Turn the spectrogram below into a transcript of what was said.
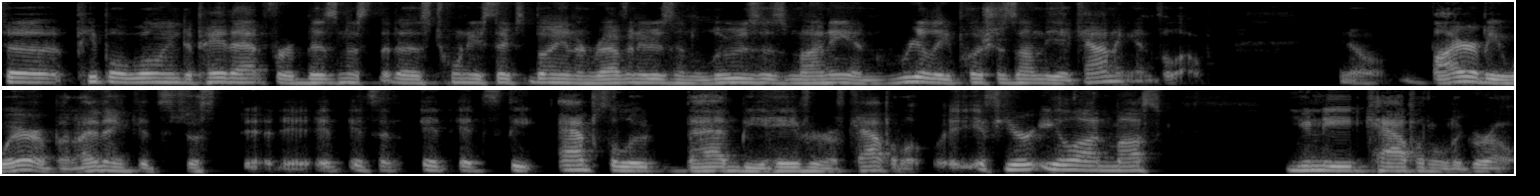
to people willing to pay that for a business that does 26 billion in revenues and loses money and really pushes on the accounting envelope. You know buyer beware but i think it's just it, it, it's an it, it's the absolute bad behavior of capital. If you're elon musk you need capital to grow.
